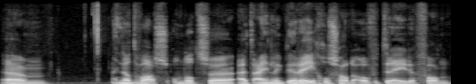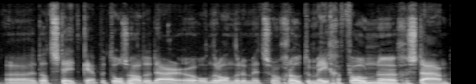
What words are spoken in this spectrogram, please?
Ehm, En dat was omdat ze uiteindelijk de regels hadden overtreden van uh, dat State Capitol. Ze hadden daar uh, onder andere met zo'n grote megafoon uh, gestaan.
